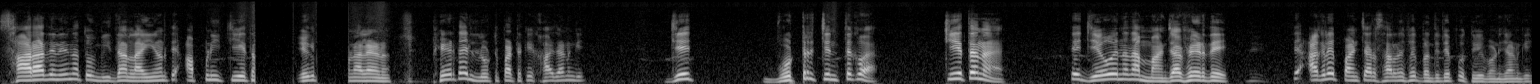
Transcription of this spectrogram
ਸਾਰਾ ਦਿਨ ਇਹਨਾਂ ਤੋਂ ਉਮੀਦਾਂ ਲਾਈ ਜਾਣ ਤੇ ਆਪਣੀ ਚੇਤਨਾ ਇੱਕ ਲੈਣ, ਫਿਰ ਤਾਂ ਲੁੱਟ ਪੱਟ ਕੇ ਖਾ ਜਾਣਗੇ। ਜੇ ਵੋਟਰ ਚਿੰਤਕ ਹੈ, ਚੇਤਨ ਹੈ, ਤੇ ਜੇ ਉਹ ਇਹਨਾਂ ਦਾ ਮਾਂਜਾ ਫੇਰ ਦੇ, ਤੇ ਅਗਲੇ 5-4 ਸਾਲਾਂ ਦੇ ਫਿਰ ਬੰਦੇ ਦੇ ਭੁੱਤ ਵੀ ਬਣ ਜਾਣਗੇ।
